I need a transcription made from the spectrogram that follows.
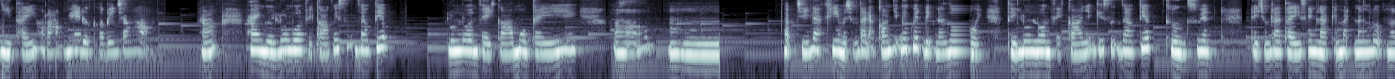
nhìn thấy hoặc là họ nghe được ở bên trong họ. Đó hai người luôn luôn phải có cái sự giao tiếp luôn luôn phải có một cái uh, um, thậm chí là khi mà chúng ta đã có những cái quyết định đó rồi thì luôn luôn phải có những cái sự giao tiếp thường xuyên để chúng ta thấy xem là cái mặt năng lượng nó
